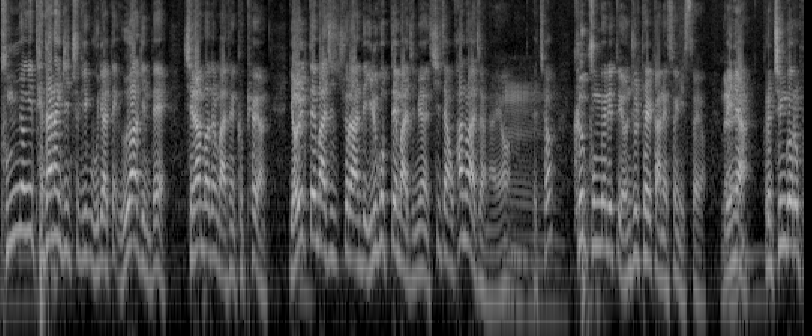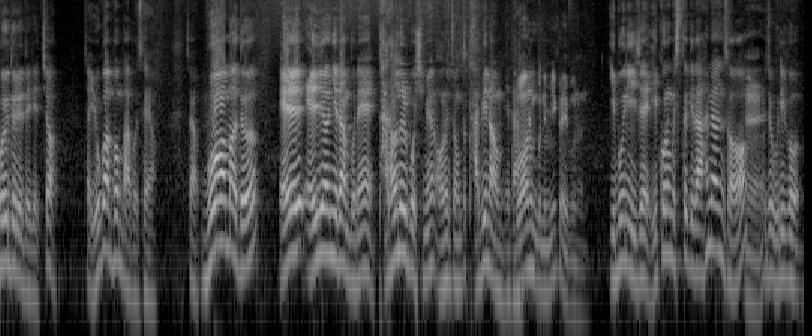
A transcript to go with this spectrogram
분명히 대단한 긴축이고 우리 할 때 의학인데 지난번에 말한 그 표현 열 대 맞을 줄 알았는데 일곱 대 맞으면 시장 환호하잖아요. 음. 그렇죠? 그 국면이 또 연출될 가능성이 있어요. 네. 왜냐? 그럼 증거를 보여드려야 되겠죠. 자, 요거 한번 봐보세요. 자, 무하마드 엘 엘리언이란 분의 발언을 보시면 어느 정도 답이 나옵니다. 뭐 하는 분입니까 이분은? 이분이 이제 이코노미스트기다 하면서 네. 이제 우리 그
